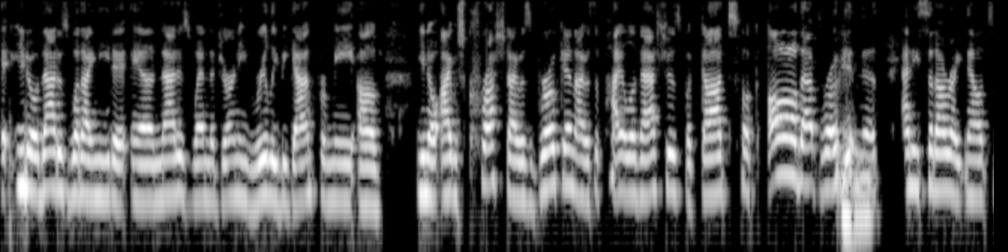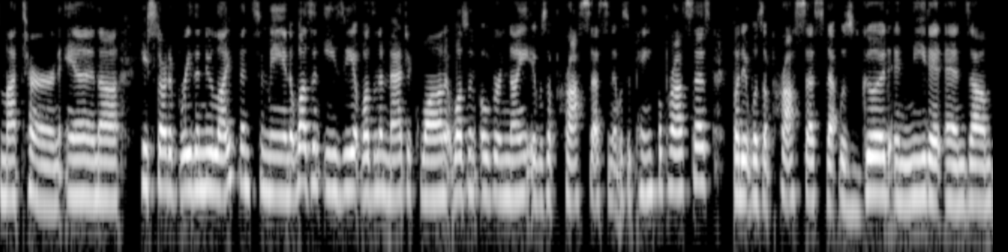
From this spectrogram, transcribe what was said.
eh, you know that is what I needed, and that is when the journey really began for me of you know, I was crushed, I was broken, I was a pile of ashes, but God took all that brokenness mm-hmm. and He said, All right, now it's my turn. And uh, He started breathing new life into me. And it wasn't easy, it wasn't a magic wand, it wasn't overnight. It was a process and it was a painful process, but it was a process that was good and needed and um,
